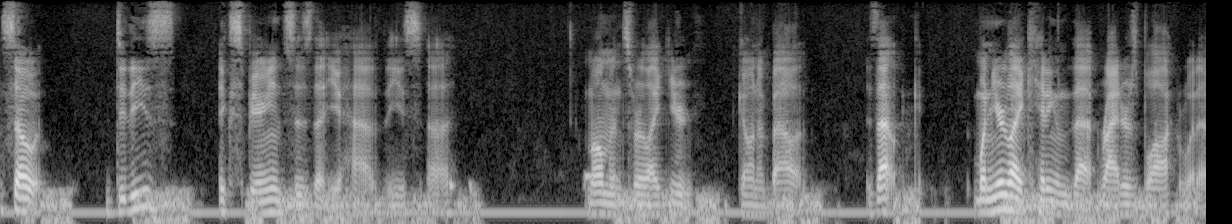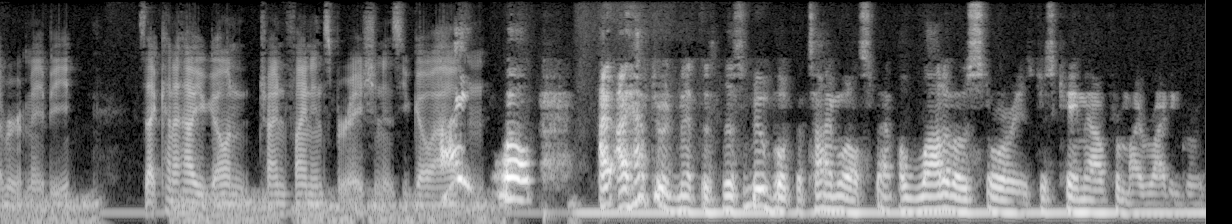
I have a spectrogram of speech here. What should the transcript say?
So, do these experiences that you have, these uh, moments where like you're going about, is that when you're like hitting that writer's block or whatever it may be, is that kind of how you go and try and find inspiration as you go out? I, and... Well, I, I, have to admit that this new book, The Time Well Spent, a lot of those stories just came out from my writing group.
